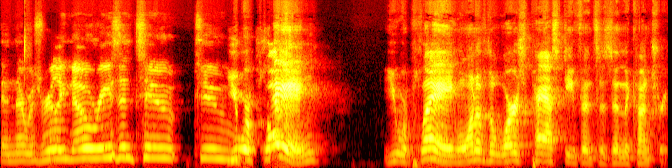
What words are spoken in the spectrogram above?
And there was really no reason to to You were playing, you were playing one of the worst pass defenses in the country.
